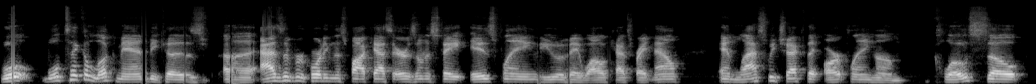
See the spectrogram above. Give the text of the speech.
we'll we'll take a look, man, because uh, as of recording this podcast, Arizona State is playing the U of A Wildcats right now. And last we checked, they are playing um close. So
